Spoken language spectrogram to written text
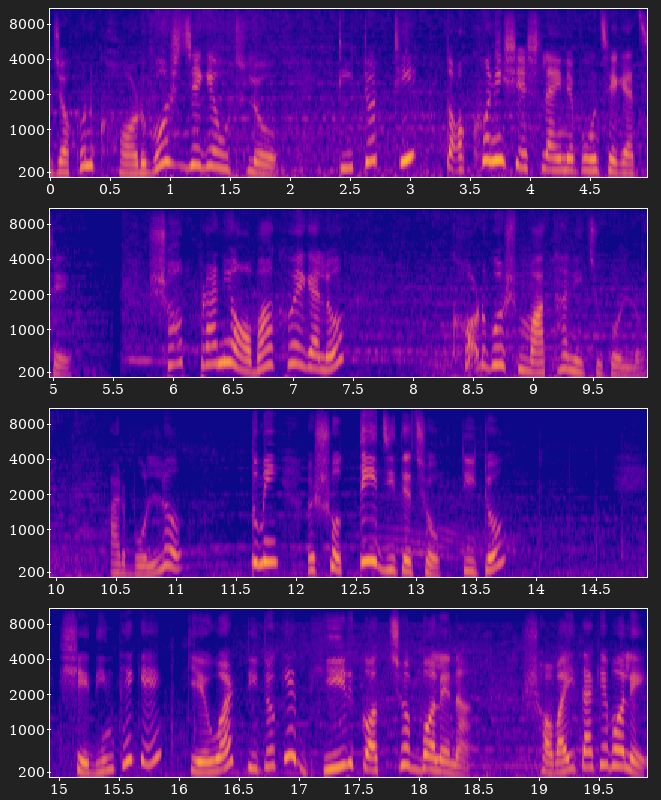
যখন খরগোশ জেগে উঠল, টিটো ঠিক তখনই শেষ লাইনে পৌঁছে গেছে। সব প্রাণী অবাক হয়ে গেল। খরগোশ মাথা নিচু করল আর বলল, তুমি সত্যিই জিতেছ, টিটো। সেদিন থেকে কেউ আর টিটোকে ধীর কচ্ছপ বলে না। সবাই তাকে বলে,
